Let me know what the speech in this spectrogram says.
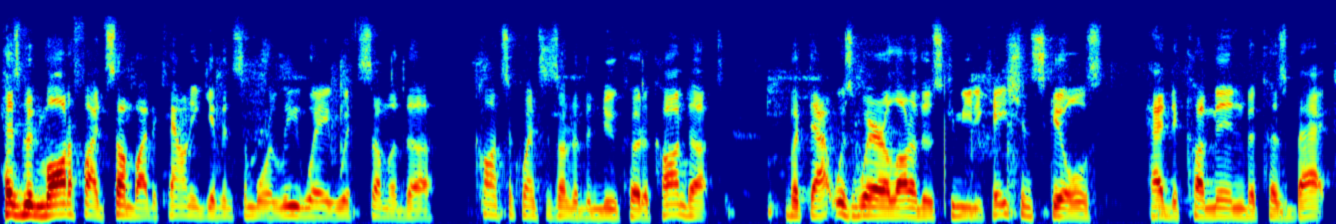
has been modified some by the county, given some more leeway with some of the consequences under the new code of conduct. But that was where a lot of those communication skills had to come in because back,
